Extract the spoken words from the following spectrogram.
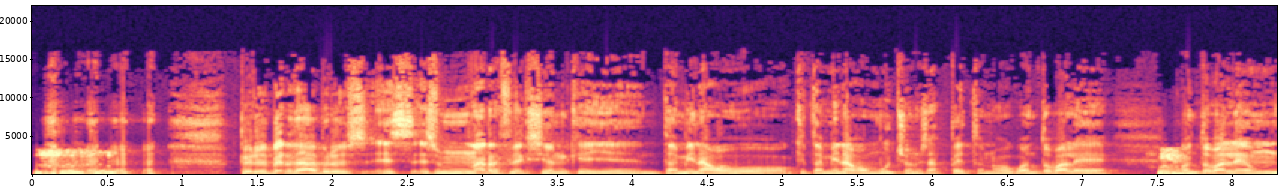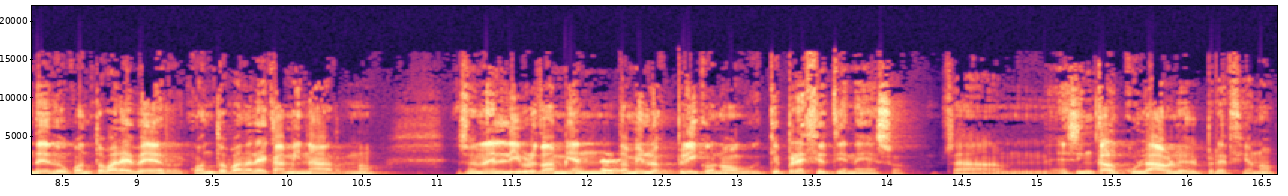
pero es verdad, pero es, es, es, una reflexión que también hago, que también hago mucho en ese aspecto, ¿no? ¿Cuánto vale, hmm. cuánto vale un dedo? ¿Cuánto vale ver? ¿Cuánto vale caminar? ¿no? Eso en el libro también, también lo explico, ¿no? ¿Qué precio tiene eso? O sea, es incalculable el precio, ¿no?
